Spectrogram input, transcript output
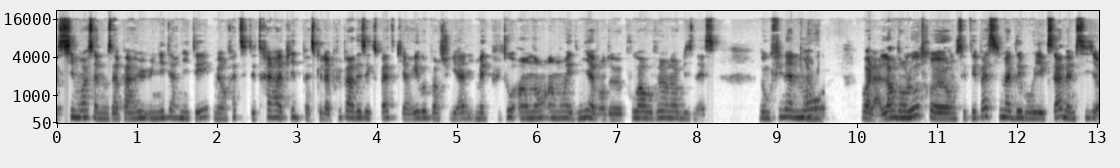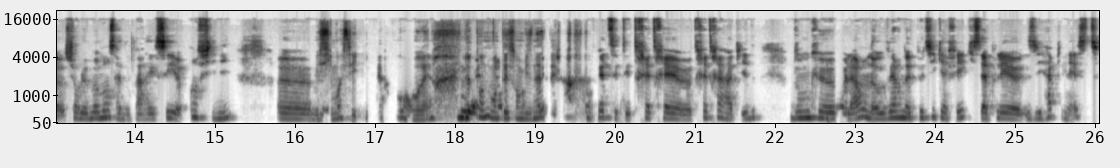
six mois, ça nous a paru une éternité, mais en fait, c'était très rapide parce que la plupart des expats qui arrivent au Portugal, ils mettent plutôt un an, un an et demi avant de pouvoir ouvrir leur business. Donc finalement, ah voilà, l'un dans l'autre, on s'était pas si mal débrouillé que ça, même si sur le moment, ça nous paraissait infini. Euh, mais six mois, c'est hyper court en vrai. Le temps de monter son business déjà. En fait, c'était très, très, euh, très, très rapide. Donc euh, voilà, on a ouvert notre petit café qui s'appelait The Happiness.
